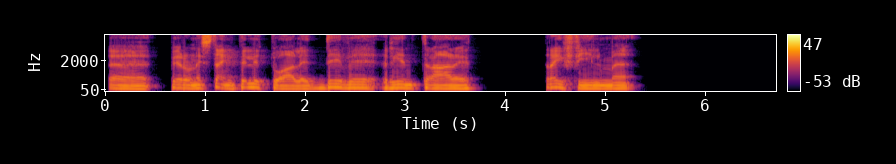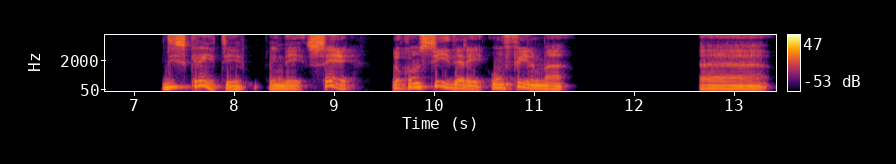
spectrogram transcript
eh, per onestà intellettuale, deve rientrare tra i film discreti. Quindi se lo consideri un film, eh,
